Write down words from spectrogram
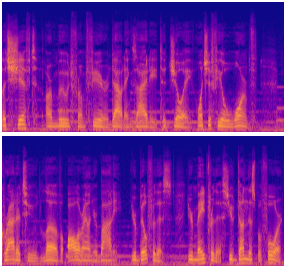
Let's shift our mood from fear, doubt, anxiety to joy. I want you to feel warmth, gratitude, love all around your body. You're built for this. You're made for this. You've done this before.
